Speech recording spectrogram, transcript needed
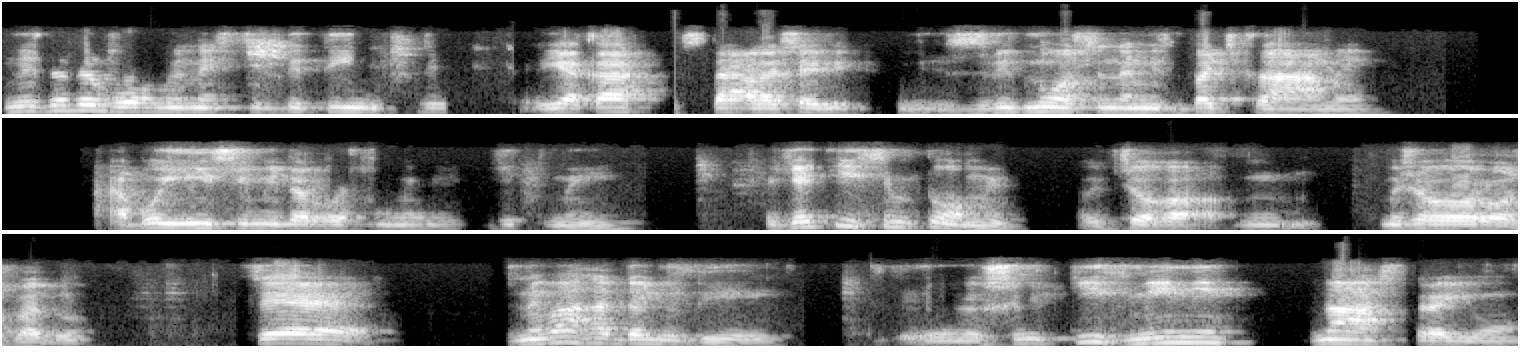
незадоволеності в дитинстві, яка сталася з відносинами з батьками або іншими дорослими дітьми. Які симптоми цього межового розладу? Це зневага до людей, е, швидкі зміни настрою,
